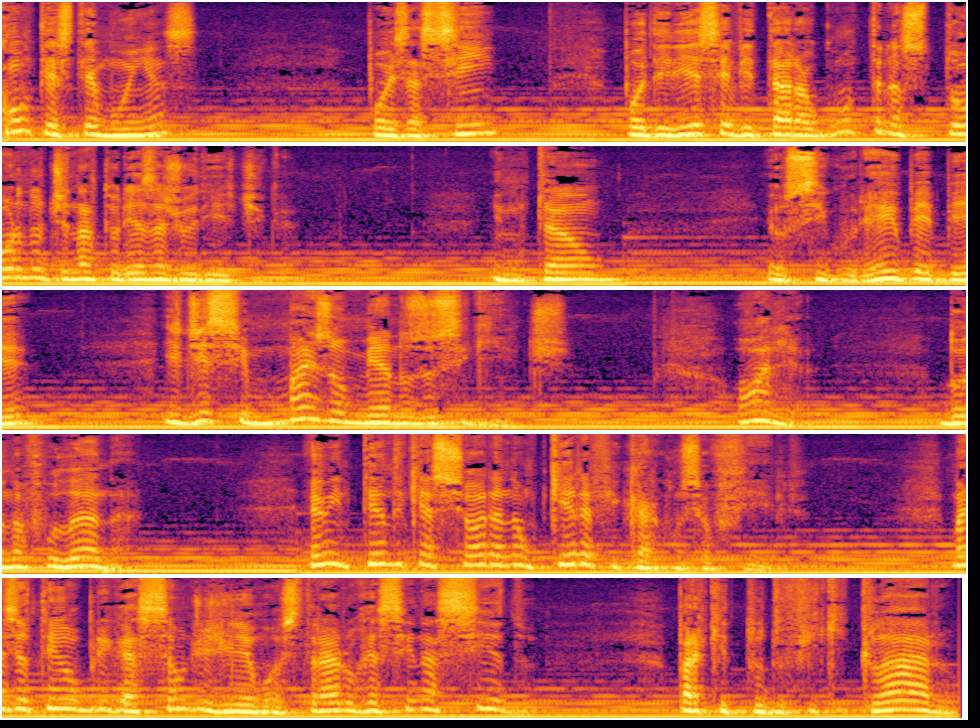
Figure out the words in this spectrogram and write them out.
com testemunhas, pois assim poderia-se evitar algum transtorno de natureza jurídica. Então, eu segurei o bebê e disse mais ou menos o seguinte: Olha, dona Fulana, eu entendo que a senhora não queira ficar com seu filho, mas eu tenho a obrigação de lhe mostrar o recém-nascido, para que tudo fique claro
